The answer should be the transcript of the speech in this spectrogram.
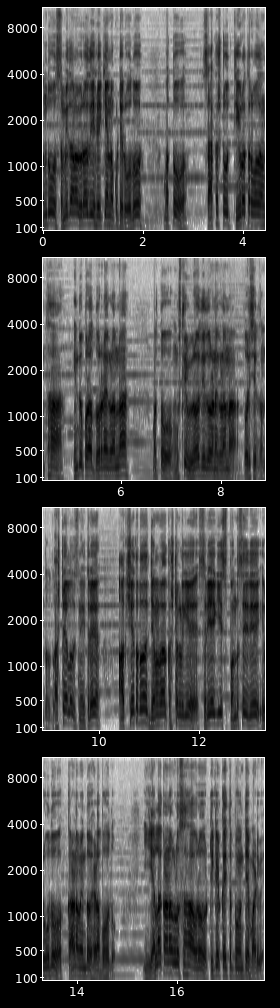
ಒಂದು ಸಂವಿಧಾನ ವಿರೋಧಿ ಹೇಳಿಕೆಯನ್ನು ಕೊಟ್ಟಿರುವುದು ಮತ್ತು ಸಾಕಷ್ಟು ತೀವ್ರತರವಾದಂತಹ ಹಿಂದೂಪರ ಧೋರಣೆಗಳನ್ನು ಮತ್ತು ಮುಸ್ಲಿಂ ವಿರೋಧಿ ಧೋರಣೆಗಳನ್ನು ತೋರಿಸಿದಂಥದ್ದು ಅಷ್ಟೇ ಅಲ್ಲದೆ ಸ್ನೇಹಿತರೆ, ಆ ಕ್ಷೇತ್ರದ ಜನರ ಕಷ್ಟಗಳಿಗೆ ಸರಿಯಾಗಿ ಸ್ಪಂದಿಸದೇ ಇರುವುದು ಕಾರಣವೆಂದು ಹೇಳಬಹುದು. ಈ ಎಲ್ಲ ಕಾರಣಗಳು ಸಹ ಅವರು ಟಿಕೆಟ್ ಕೈತಪ್ಪುವಂತೆ ಮಾಡಿವೆ.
